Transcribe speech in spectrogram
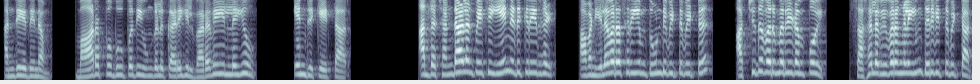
அன்றைய தினம் மாரப்பு பூபதி உங்களுக்கு அருகில் வரவே இல்லையோ? என்று கேட்டார். அந்த சண்டாளன் பேச்சை ஏன் எடுக்கிறீர்கள்? அவன் இளவரசரையும் தூண்டிவிட்டுவிட்டு அச்சுதவர்மரிடம் போய் சகல விவரங்களையும் தெரிவித்து விட்டான்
